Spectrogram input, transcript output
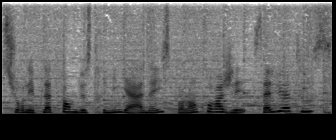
sur les plateformes de streaming à Anaïs pour l'encourager. Salut à tous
